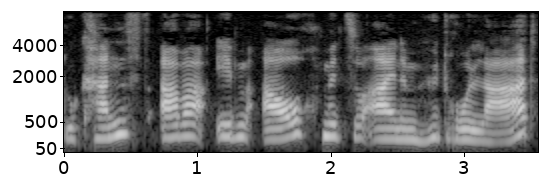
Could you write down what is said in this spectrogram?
du kannst aber eben auch mit so einem Hydrolat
